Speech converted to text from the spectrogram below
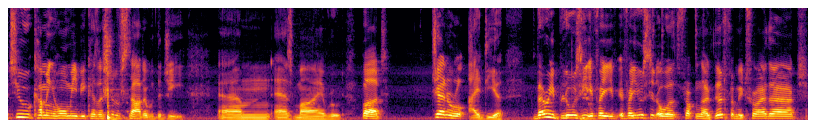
Too coming homey because I should have started with the G um, as my root. But general idea, very bluesy. If I if I used it over something like this, let me try that.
